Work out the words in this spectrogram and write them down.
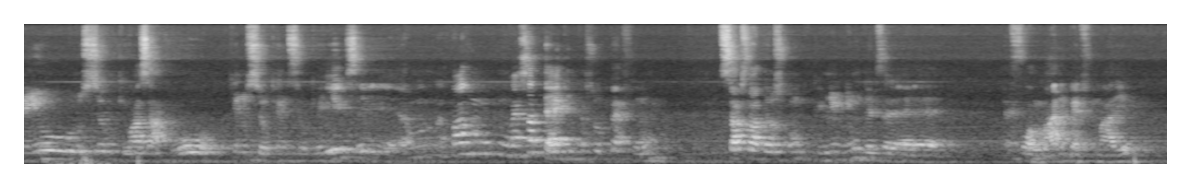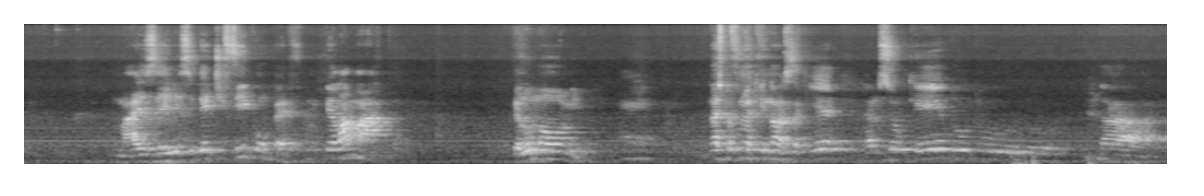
tem o não sei o que, o azarro, que não sei o que, não sei o que. E eles, ele- é, uma, é quase uma conversa técnica sobre perfume. Sabe lá Deus como, que nenhum deles é, é formado em perfumaria. Mas eles identificam o perfume pela marca, pelo nome. Não, esse perfume aqui, não, isso aqui é, é não sei o que do, do, do- da.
